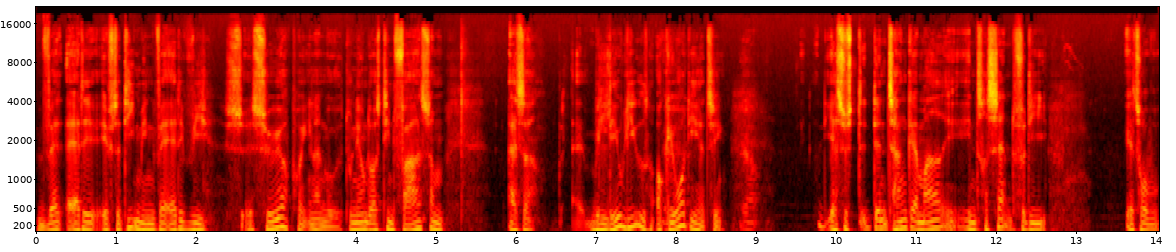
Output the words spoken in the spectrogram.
hvad er det, efter din mening, hvad er det, vi søger på en eller anden måde? Du nævnte også din far, som altså vil leve livet og ja. gjorde de her ting. Ja. Jeg synes, den tanke er meget interessant, fordi jeg tror,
